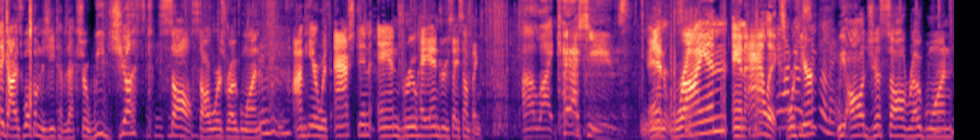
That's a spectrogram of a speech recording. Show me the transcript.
Hey guys, welcome to Gtubbz Xtra. We just saw Star Wars Rogue One. Mm-hmm. I'm here with Ashton, Andrew. Hey Andrew, say something. I like cashews. And Ryan and Alex. And We're here. Superman. We all just saw Rogue One.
